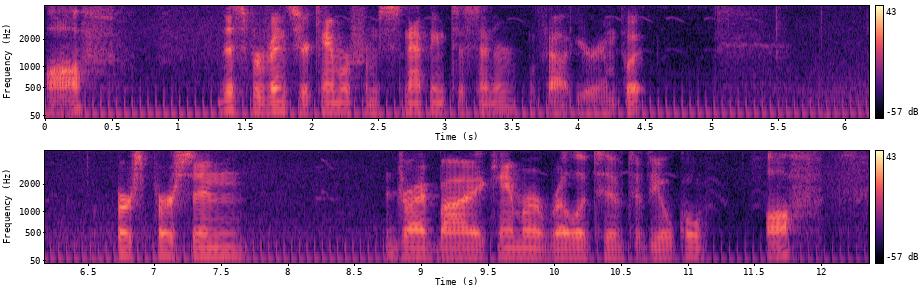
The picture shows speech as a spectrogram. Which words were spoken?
off. This prevents your camera from snapping to center without your input. First person drive-by camera relative to vehicle off.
